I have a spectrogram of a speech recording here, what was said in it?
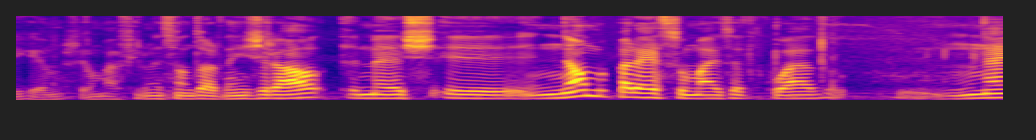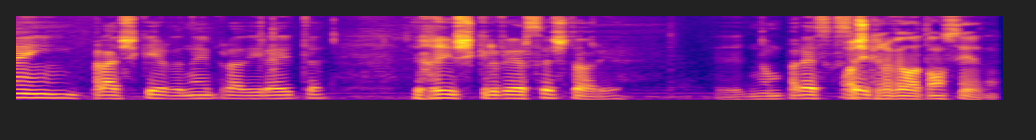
digamos, é uma afirmação de ordem geral, mas eh, não me parece o mais adequado, nem para a esquerda nem para a direita, reescrever-se a história. Eh, não me parece que Ou escrevê-la tão cedo.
